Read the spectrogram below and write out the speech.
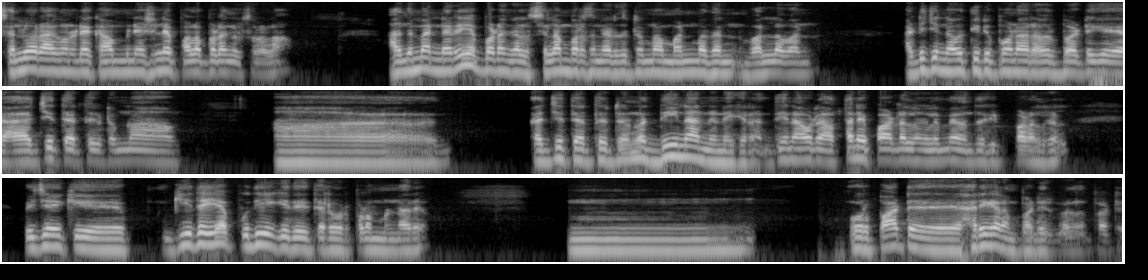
செல்வராகவனுடைய காம்பினேஷன்லேயே பல படங்கள் சொல்லலாம். அந்த மாதிரி நிறைய படங்கள். சிலம்பரசன் எடுத்துட்டோம்னா மன்மதன் வல்லவன் அடித்து நவுத்திட்டு போனார் அவர் பாட்டுக்கு. அஜித் எடுத்துக்கிட்டோம்னா அஜித் எடுத்துக்கிட்டோம்னா தீனான்னு நினைக்கிறேன். தீனாவோட அத்தனை பாடல்களுமே வந்து ஹிட் பாடல்கள். விஜய்க்கு கீதையாக புதிய கீதை தர ஒரு படம் பண்ணார். ஒரு பாட்டு ஹரிகரம் பாடியிருப்பார் அந்த பாட்டு.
